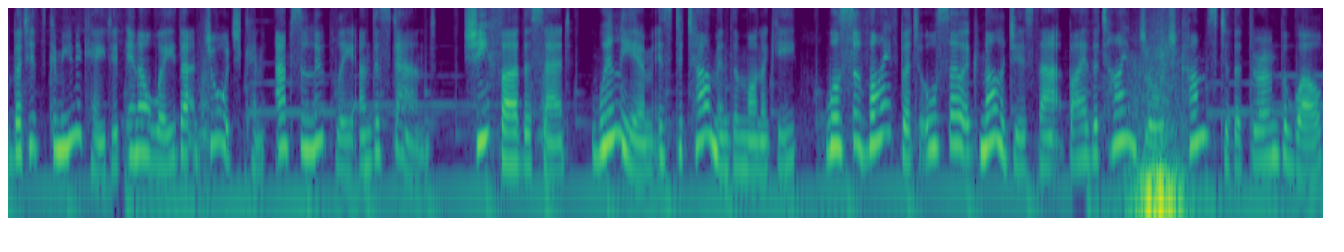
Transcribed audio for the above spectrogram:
but it's communicated in a way that George can absolutely understand. She further said, William is determined the monarchy will survive but also acknowledges that by the time George comes to the throne the world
